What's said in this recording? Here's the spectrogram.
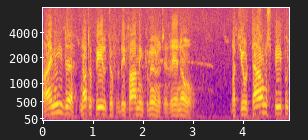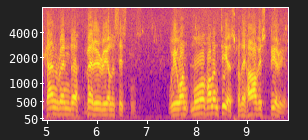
I need uh, not appeal to the farming community, they know. But you townspeople can render very real assistance. We want more volunteers for the harvest period.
